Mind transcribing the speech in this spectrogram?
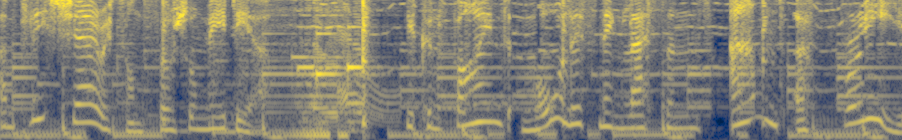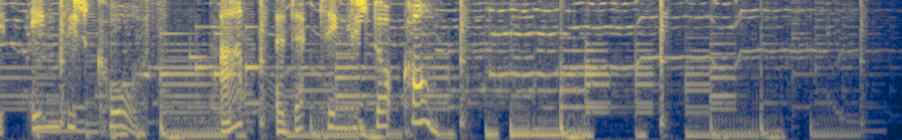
And please share it on social media. You can find more listening lessons and a free English course at adeptenglish.com.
